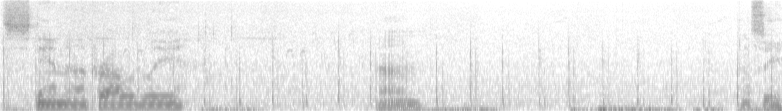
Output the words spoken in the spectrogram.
stamina probably. Um, we'll see.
